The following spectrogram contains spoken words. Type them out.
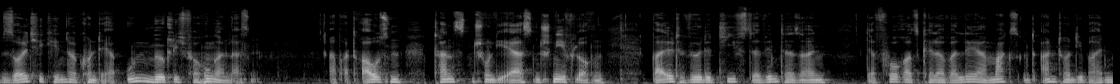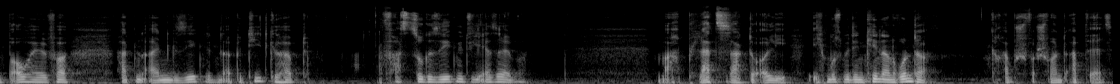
solche Kinder konnte er unmöglich verhungern lassen. Aber draußen tanzten schon die ersten Schneeflocken. Bald würde tiefster Winter sein. Der Vorratskeller war leer. Max und Anton, die beiden Bauhelfer, hatten einen gesegneten Appetit gehabt. Fast so gesegnet wie er selber. Mach Platz, sagte Olli. Ich muss mit den Kindern runter. Krabsch verschwand abwärts.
